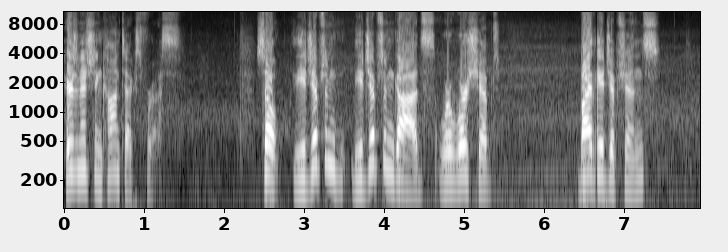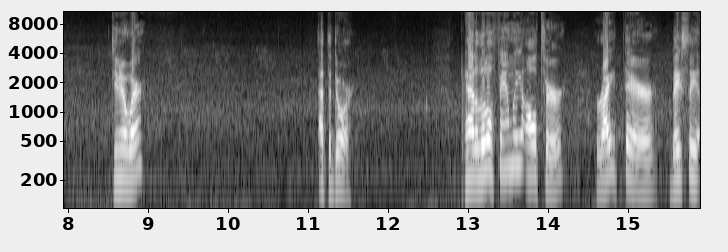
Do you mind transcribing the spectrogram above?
Here's an interesting context for us. So the Egyptian the Egyptian gods were worshipped by the Egyptians. Do you know where? At the door. They had a little family altar right there, basically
